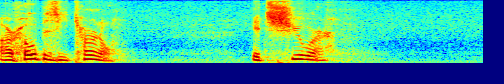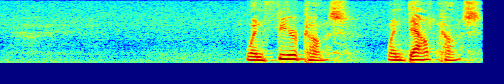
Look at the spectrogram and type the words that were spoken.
Our hope is eternal, it's sure. When fear comes, when doubt comes.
